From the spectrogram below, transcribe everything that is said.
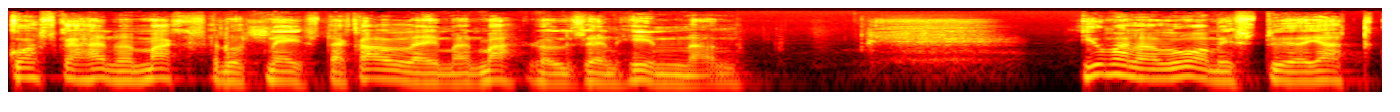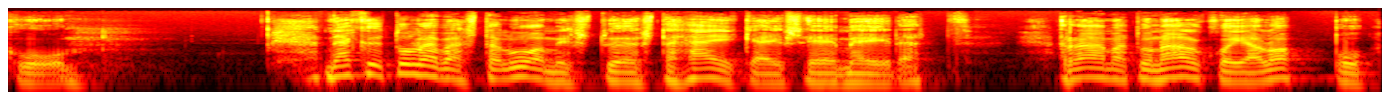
koska hän on maksanut meistä kalleimman mahdollisen hinnan. Jumalan luomistyö jatkuu. Näky tulevasta luomistyöstä häikäisee meidät. Raamatun alku ja loppu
